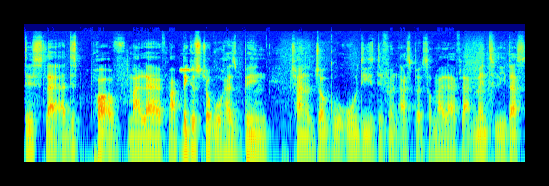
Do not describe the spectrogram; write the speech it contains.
this like at this part of my life, my biggest struggle has been trying to juggle all these different aspects of my life. Like mentally, that's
